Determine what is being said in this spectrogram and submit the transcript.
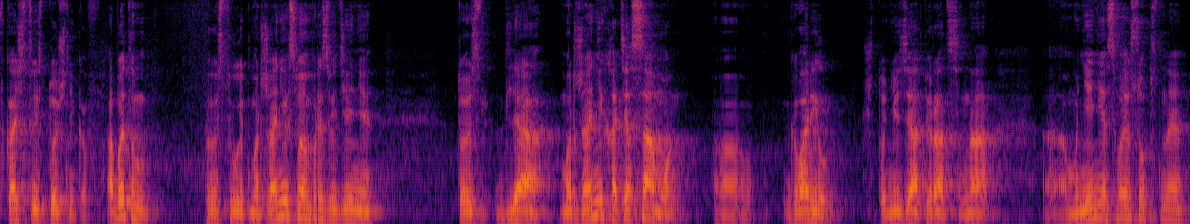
в качестве источников. Об этом повествует Марджани в своем произведении. То есть для Марджани, хотя сам он э, говорил, что нельзя опираться на э, мнение свое собственное,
